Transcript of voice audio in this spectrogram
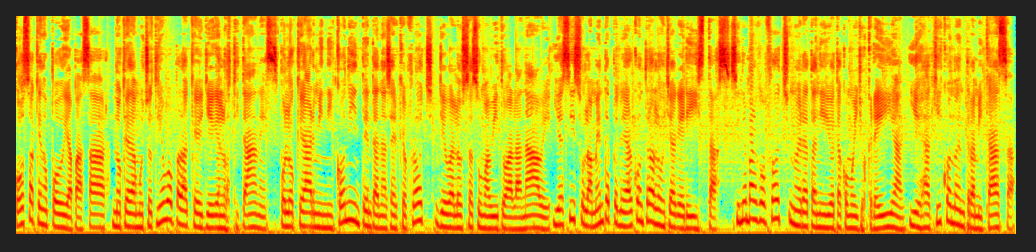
cosa que no podía pasar. No queda mucho tiempo para que lleguen los titanes, por lo que Armin y Connie intentan hacer que Froch lleve a los Azumabito a la nave, y así solamente pelear contra los Jagueristas. Sin embargo, Froch no era tan idiota como ellos creían, y es aquí cuando entra a mi casa.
